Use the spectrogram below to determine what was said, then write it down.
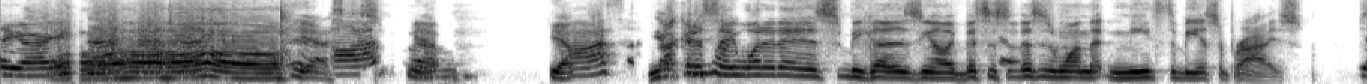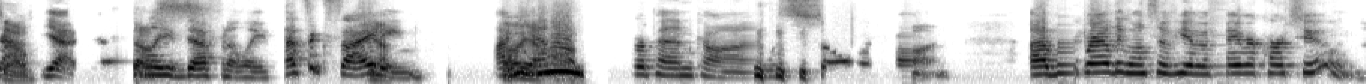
ready, are you? Oh, yes awesome. yep Yep. Awesome. not going to say what it is because you know like this is this is one that needs to be a surprise Yeah, so yeah, definitely, Yes. definitely. That's exciting. I Oh, yeah. for PenCon. It was so much fun. Uh, Bradley wants to know if you have a favorite cartoon.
